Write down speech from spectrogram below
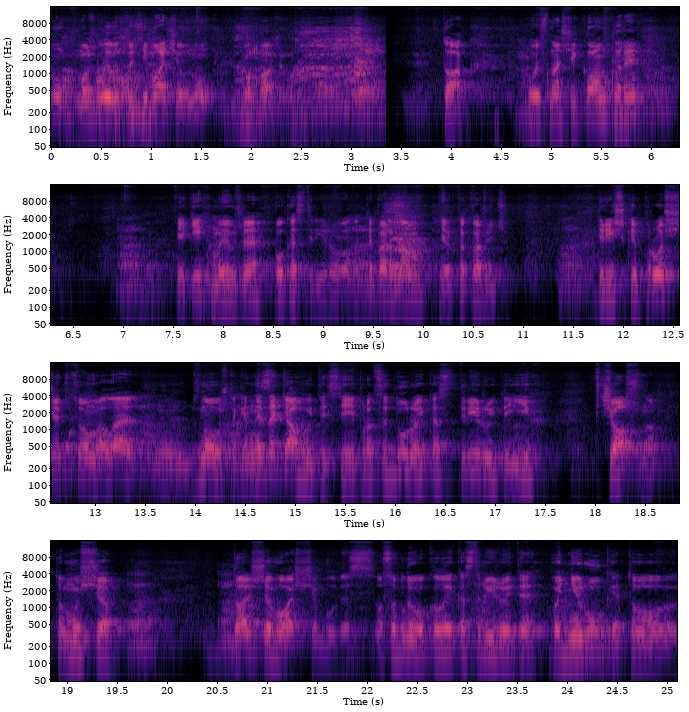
Ну, можливо, хтось і бачив, ну, покажемо. Так, ось наші контури, яких ми вже покастрірували. Тепер нам, як то кажуть, трішки проще в цьому, але ну, знову ж таки не затягуйте з цією процедурою, кастріруйте їх вчасно, тому що далі важче буде. Особливо коли кастріруєте в одні руки, то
